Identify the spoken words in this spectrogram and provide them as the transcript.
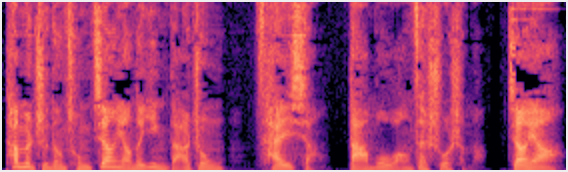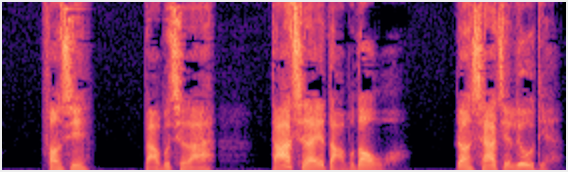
他们只能从江阳的应答中猜想大魔王在说什么。江阳，放心，打不起来，打起来也打不到我。让霞姐六点、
